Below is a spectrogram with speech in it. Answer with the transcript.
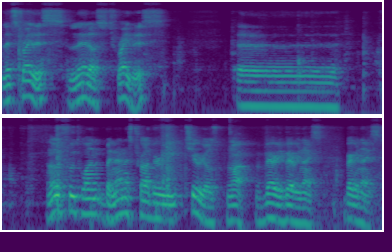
let's try this. Let us try this. Uh, another fruit one, banana strawberry Cheerios. Mwah, very, very nice. Very nice.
